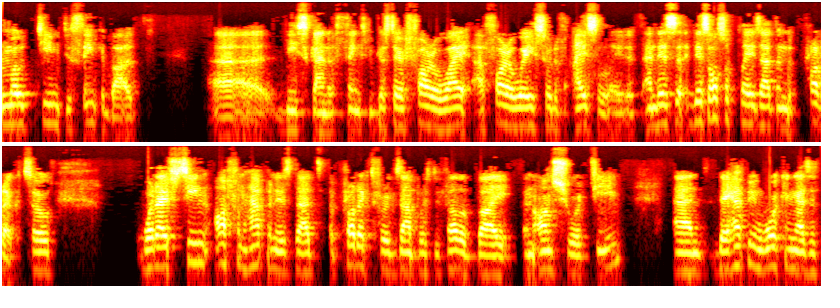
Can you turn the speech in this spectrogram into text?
remote team to think about uh, these kind of things because they're far away, uh, far away, sort of isolated. And this this also plays out in the product. So what I've seen often happen is that a product, for example, is developed by an onshore team, and they have been working as a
